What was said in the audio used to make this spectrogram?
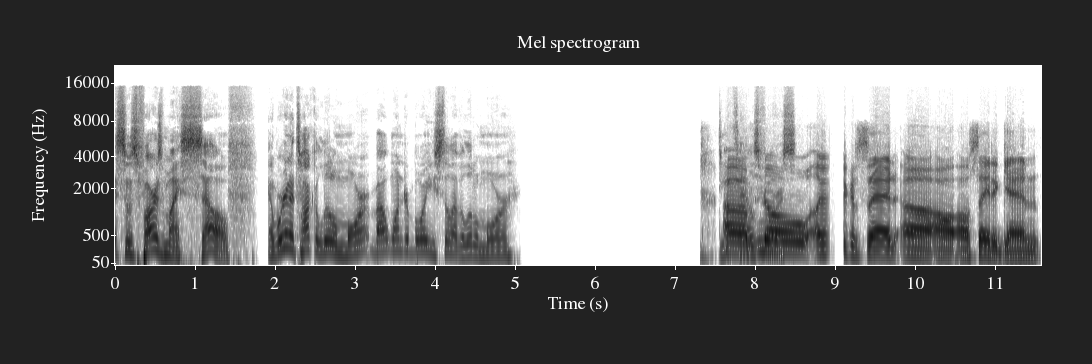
so as far as myself, and we're going to talk a little more about Wonder Boy. You still have a little more details um, no, like I said, uh, I'll I'll say it again.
